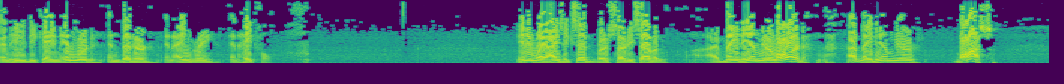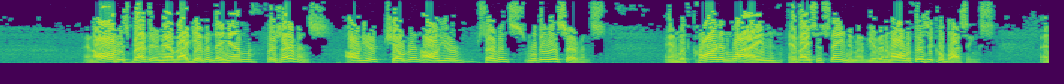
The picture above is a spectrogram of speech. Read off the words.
And he became inward and bitter and angry and hateful. Anyway, Isaac said, verse 37, I've made him your Lord. I've made him your boss. And all his brethren have I given to him for servants. All your children, all your servants will be his servants. And with corn and wine have I sustained him. I've given him all the physical blessings. And,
